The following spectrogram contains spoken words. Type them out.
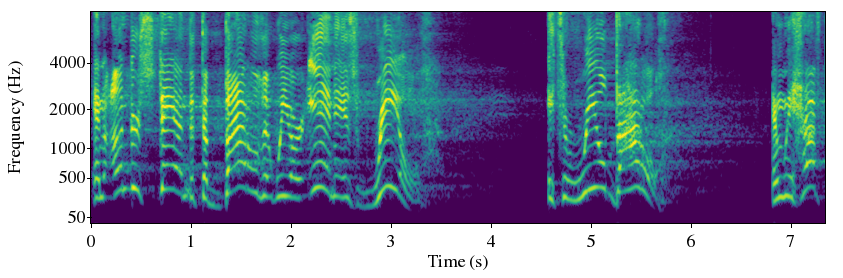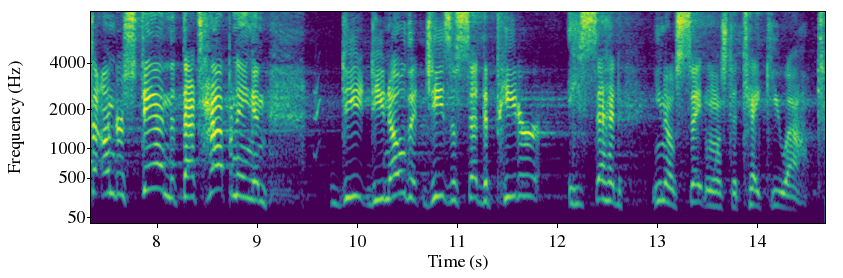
and understand that the battle that we are in is real. It's a real battle. And we have to understand that that's happening. And do you, do you know that Jesus said to Peter, He said, You know, Satan wants to take you out.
